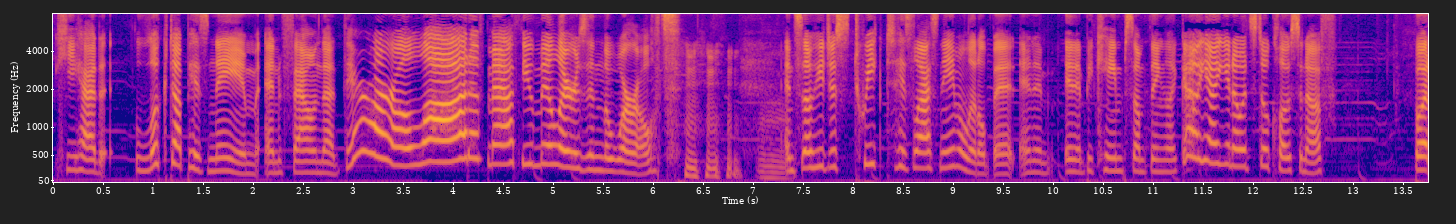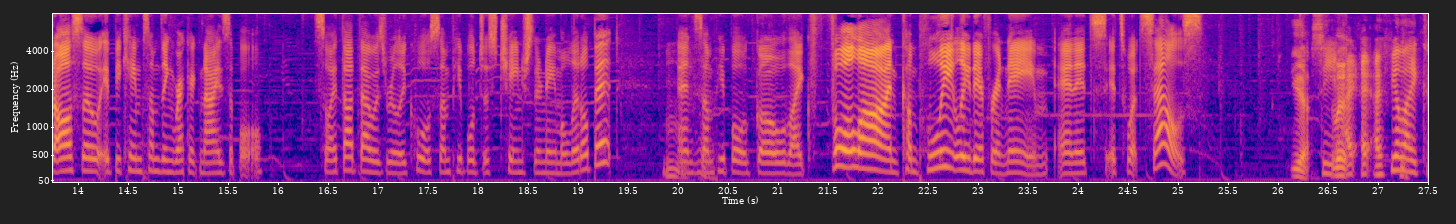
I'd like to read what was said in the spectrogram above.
he had looked up his name and found that there are a lot of Matthew Millers in the world. and so he just tweaked his last name a little bit and it, and it became something like, oh, yeah, you know, it's still close enough. But also, it became something recognizable. So I thought that was really cool. Some people just change their name a little bit, mm. and some people go like full on, completely different name, and it's it's what sells. Yeah. See, but- I, I- I feel like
